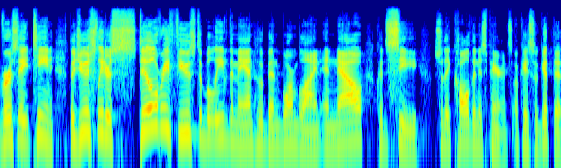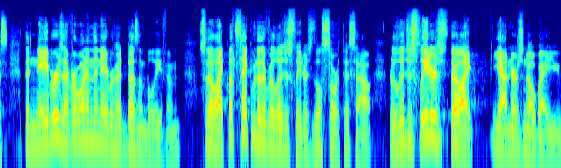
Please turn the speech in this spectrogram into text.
Verse 18 The Jewish leaders still refused to believe the man who had been born blind and now could see, so they called in his parents. Okay, so get this. The neighbors, everyone in the neighborhood doesn't believe him. So they're like, let's take him to the religious leaders. They'll sort this out. Religious leaders, they're like, yeah, there's no way you,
